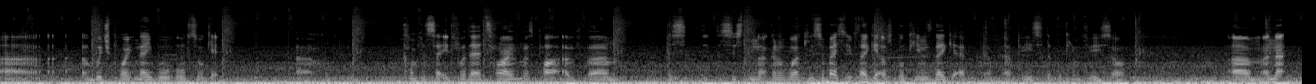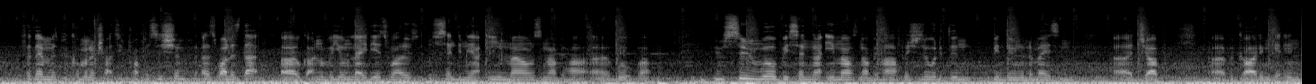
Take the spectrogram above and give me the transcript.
Uh, at which point they will also get um, compensated for their time as part of um, the, the system not going to work. So basically, if they get us bookings, they get a, a piece of the booking fee. So, um, and that for them has become an attractive proposition. As well as that, uh, I've got another young lady as well who's sending out emails and on our behalf. Uh, will, who soon will be sending out emails on our behalf, and she's already been doing an amazing uh, job uh, regarding getting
